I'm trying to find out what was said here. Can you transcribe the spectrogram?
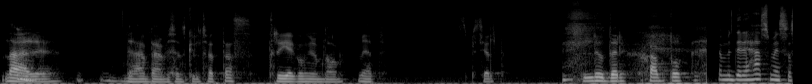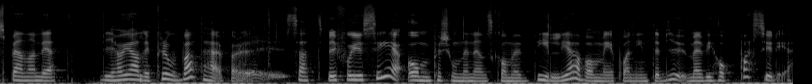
När Mm. den här bebisen skulle tvättas tre gånger om dagen med ett speciellt ludderschampo. Ja, men det är det här som är så spännande att vi har ju aldrig provat det här förut. Så att vi får ju se om personen ens kommer vilja vara med på en intervju. Men vi hoppas ju det.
